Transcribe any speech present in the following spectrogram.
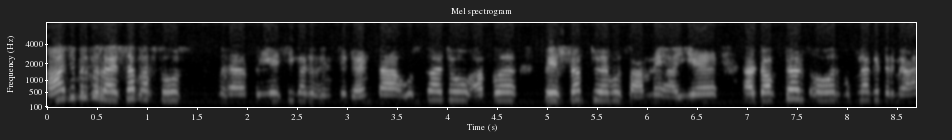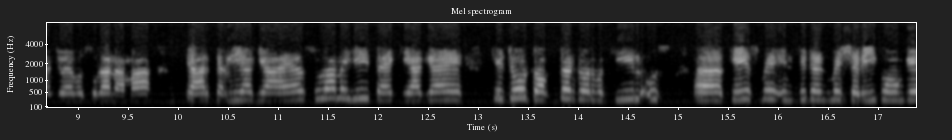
ہاں جی بالکل رائے صاحب، افسوس پی ایس سی کا جو انسیڈنٹ تھا، اس کا جو اب پیش رفت جو ہے وہ سامنے آئی ہے۔ ڈاکٹرز اور بکلا کے درمیان جو ہے وہ صلح نامہ تیار کر لیا گیا ہے۔ صلح میں یہی طے کیا گیا ہے کہ جو ڈاکٹرز اور وکیل اس کیس میں انسیڈنٹ میں شریک ہوں گے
